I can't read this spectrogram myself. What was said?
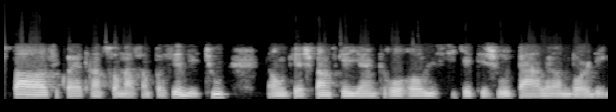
support, c'est quoi la transformation possible et tout. Donc, je pense qu'il y a un gros rôle ici qui a été joué par le onboarding.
